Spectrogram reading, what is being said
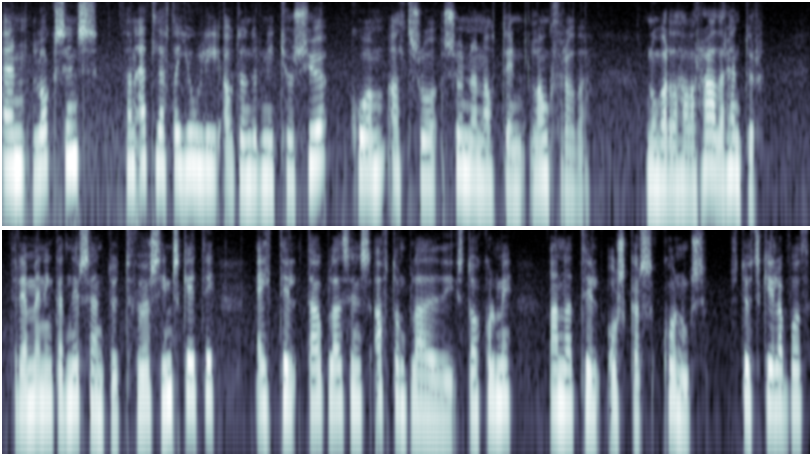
En loksins, þann 11. júli 1897 kom allt svo sunnanáttin langþráða. Nú var það að hafa hraðar hendur. Þrejamenningarnir sendu tvö símskeiti, eitt til dagbladsins Aftonbladið í Stokkólmi, annað til Óskars konungs. Stutt skilaboð,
